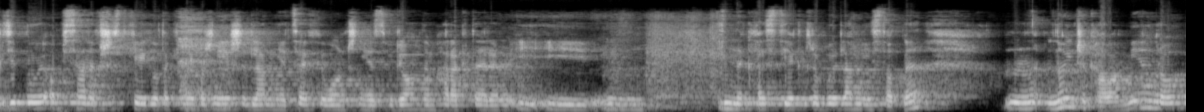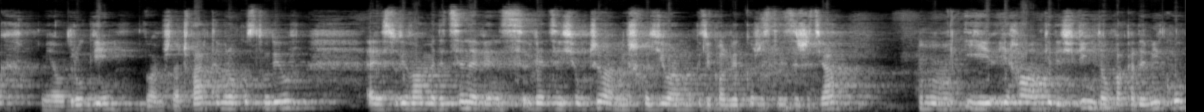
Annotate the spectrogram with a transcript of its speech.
gdzie były opisane wszystkie jego takie najważniejsze dla mnie cechy, łącznie z wyglądem, charakterem i, i mm, inne kwestie, które były dla mnie istotne. Mm, No i czekałam. Mijał rok, mijał drugi, byłam już na czwartym roku studiów. E, Studiowałam medycynę, więc więcej się uczyłam niż chodziłam gdziekolwiek korzystać z życia. Mm, I jechałam kiedyś windą w akademiku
